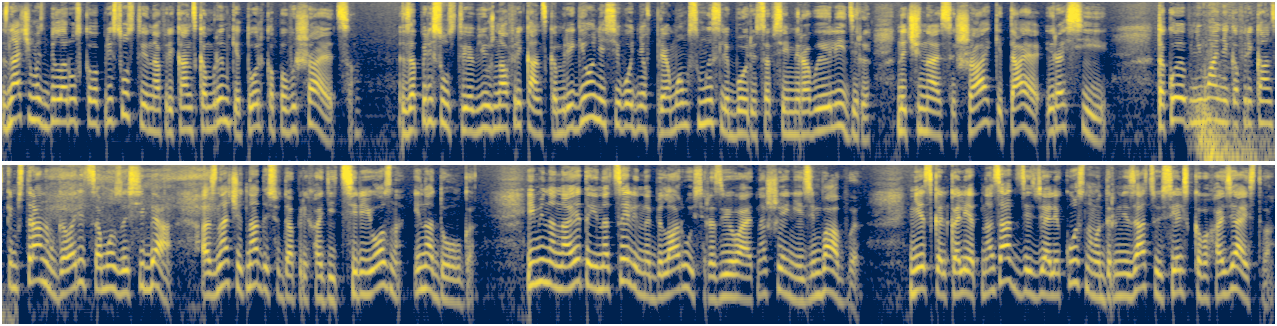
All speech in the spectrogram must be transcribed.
значимость белорусского присутствия на африканском рынке только повышается. За присутствие в южноафриканском регионе сегодня в прямом смысле борются все мировые лидеры, начиная с США, Китая и России. Такое внимание к африканским странам говорит само за себя, а значит надо сюда приходить серьезно и надолго. Именно на это и нацелена Беларусь, развивая отношения Зимбабве. Несколько лет назад здесь взяли курс на модернизацию сельского хозяйства.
